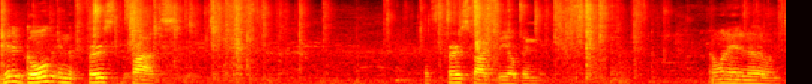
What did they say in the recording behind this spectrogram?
We hit a gold in the first box. The first box we opened. I want to hit another one.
